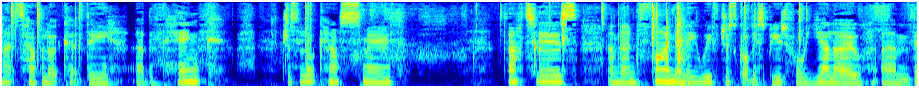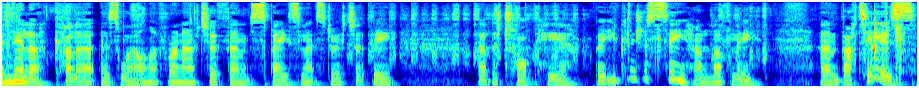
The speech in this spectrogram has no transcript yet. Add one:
Let's have a look at the at the pink. Just look how smooth that is. And then finally, we've just got this beautiful yellow um, vanilla colour as well. I've run out of um, space. Let's do it at the at the top here. But you can just see how lovely um, that is.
